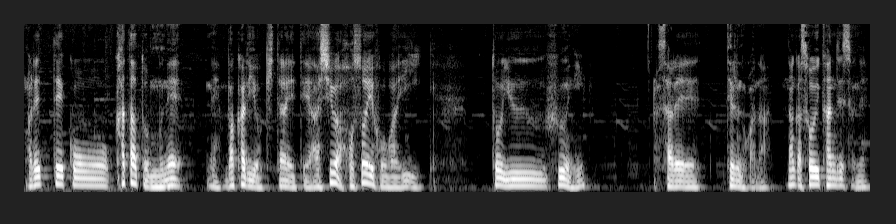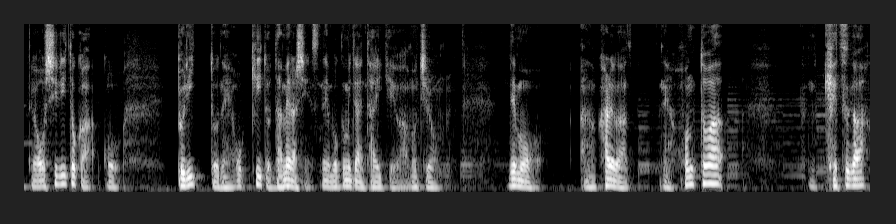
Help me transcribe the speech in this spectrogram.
あれってこう肩と胸、ね、ばかりを鍛えて足は細い方がいいというふうにされてるのかな。なんかそういう感じですよね。だからお尻とかこうブリッとね大きいとダメらしいんですね。僕みたいな体型はもちろん。でもあの彼はね本当はケツが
